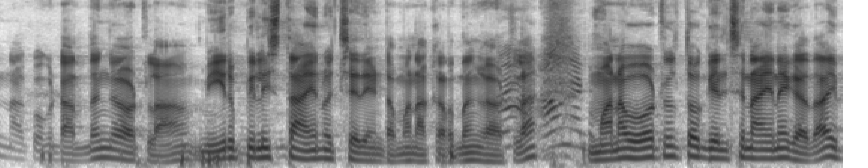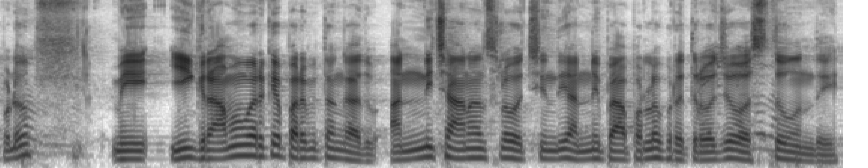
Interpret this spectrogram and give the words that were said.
నాకు ఒకటి అర్థం కావట్లా? మీరు పిలిస్తే ఆయన వచ్చేది ఏంటమ్మా నాకు అర్థం కావట్లా? మన ఓట్లతో గెలిచిన ఆయనే కదా? ఇప్పుడు మీ ఈ గ్రామం వరకే పరిమితం కాదు. అన్ని ఛానల్స్లో వచ్చింది అన్ని పేపర్లో ప్రతిరోజు వస్తూ ఉంది.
